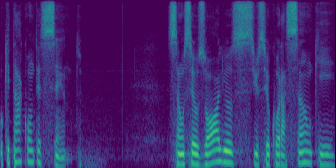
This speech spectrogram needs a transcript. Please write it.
o que está acontecendo. São os seus olhos e o seu coração que,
